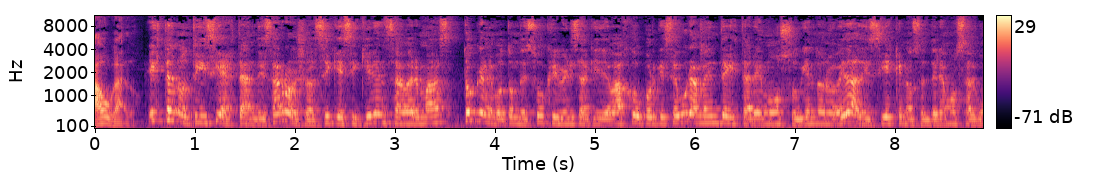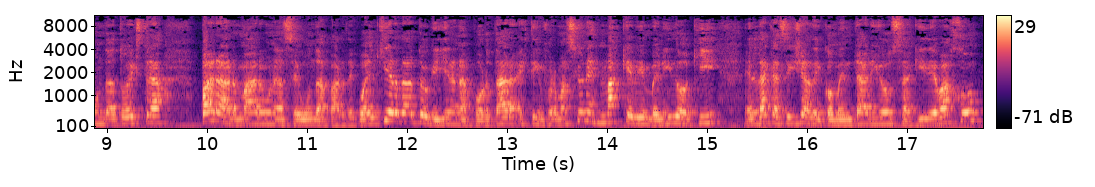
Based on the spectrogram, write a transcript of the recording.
ahogado. Esta noticia está en desarrollo, así que si quieren saber más, toquen el botón de suscribirse aquí debajo porque seguramente estaremos subiendo novedades si es que nos enteremos algún dato extra para armar una segunda parte. Cualquier dato que quieran aportar a esta información es más que bienvenido aquí en la casilla de comentarios aquí debajo.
